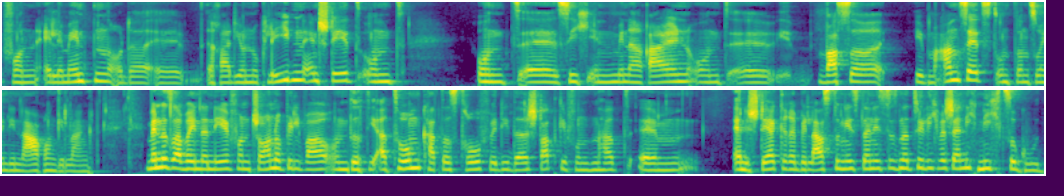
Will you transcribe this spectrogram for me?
von Elementen oder äh, Radionukleiden entsteht. Und und äh, sich in Mineralen und äh, Wasser eben ansetzt und dann so in die Nahrung gelangt. Wenn das aber in der Nähe von Tschernobyl war und durch die Atomkatastrophe, die da stattgefunden hat, ähm, eine stärkere Belastung ist, dann ist es natürlich wahrscheinlich nicht so gut.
